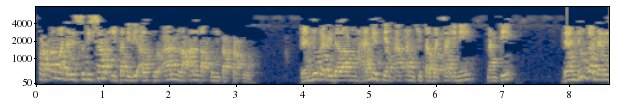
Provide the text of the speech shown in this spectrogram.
pertama dari segi syar'i tadi di Al-Quran, la'allakum tattaqun. Dan juga di dalam hadis yang akan kita baca ini nanti, dan juga dari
